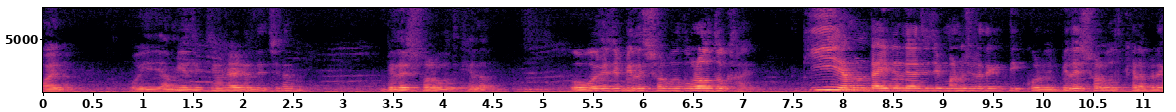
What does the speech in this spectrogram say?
হয় না। ওই আমি আজকে কি টাইটেল দিচ্ছিলাম বেলের শরবত খেলাম। ও বলে যে বেলের শরবত ওরাও তো খায়। কি এমন টাইটেলে আছে যে মানুষ এটা দেখে ক্লিক করবে? বেলের শরবত খেলাম এটা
